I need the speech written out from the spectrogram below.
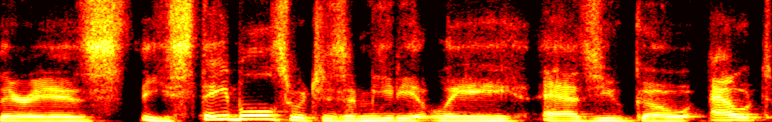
There is the stables, which is immediately as you go out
